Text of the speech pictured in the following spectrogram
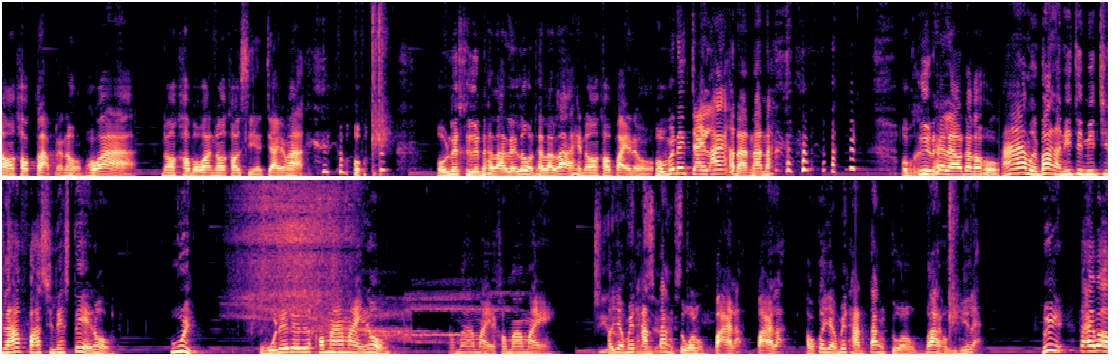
น้องเขากลับแล้วนะผมเพราะว่าน้องเขาบอกว่าน้องเขาเสียใจมาก ผมผมเลยคืนทาราเลโลทาราล่าให้น้องเขาไปนะผมผมไม่ได้ใจร้ายขนาดนั้นนะผมคืนให้แล้วนะครับผมอ่าเหมือนบ้านหลังนี้จะมีจิราฟฟาซิเลสเต้นะผมอุ้ยโอ้โหเดี๋ยวเดี๋ยวเดี๋ยวเขามาใหม่นะผมเขามาใหม่เขามาใหม่เขายังไม่ทันตั้งตัวผมไปละไปละเขาก็ยังไม่ทันตั้งตัวผมบ้านผมอยู่นี่แหละเฮ้ยได้เปล่า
